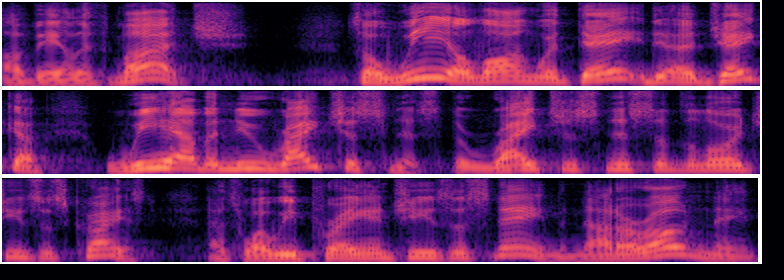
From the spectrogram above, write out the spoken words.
availeth much. So we, along with uh, Jacob, we have a new righteousness, the righteousness of the Lord Jesus Christ. That's why we pray in Jesus' name and not our own name,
